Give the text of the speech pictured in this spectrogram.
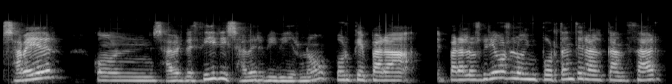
saber, con saber decir y saber vivir, ¿no? Porque para, para los griegos lo importante era alcanzar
